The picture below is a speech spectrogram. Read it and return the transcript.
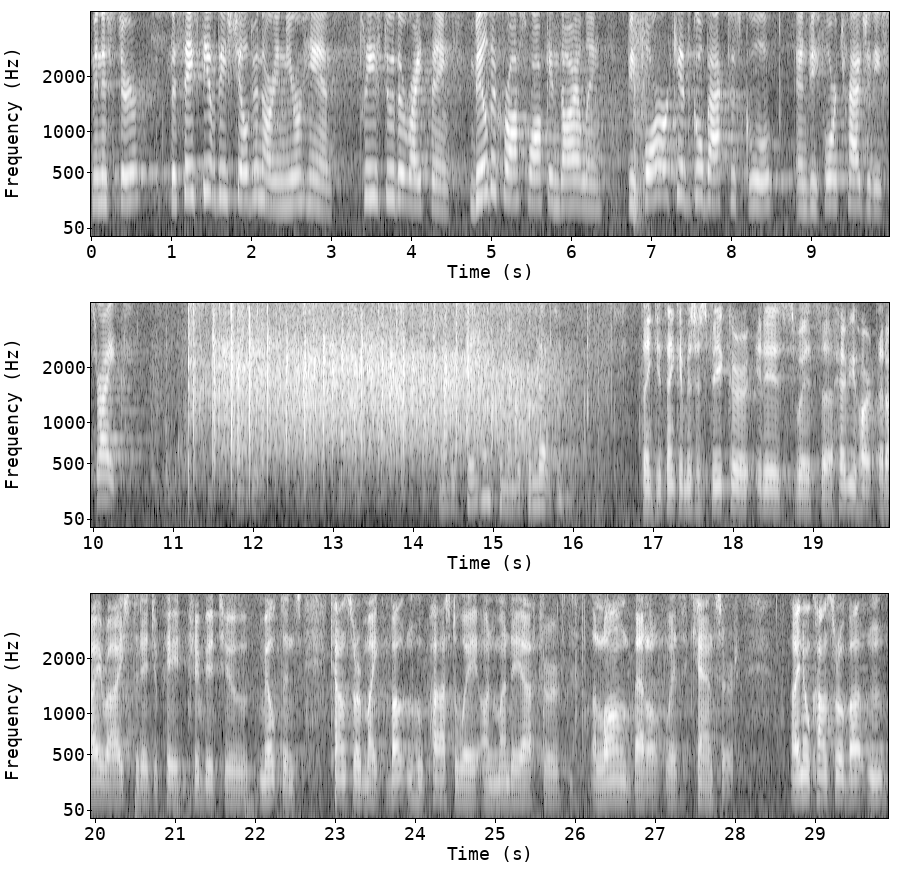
Minister, the safety of these children are in your hands. Please do the right thing. Build a crosswalk in Dowling before our kids go back to school and before tragedy strikes. Thank you. Member statements. The member from Milton. Thank you. Thank you, Mr. Speaker. It is with a heavy heart that I rise today to pay tribute to Milton's councillor Mike Boughton, who passed away on Monday after a long battle with cancer. I know Councillor Boughton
